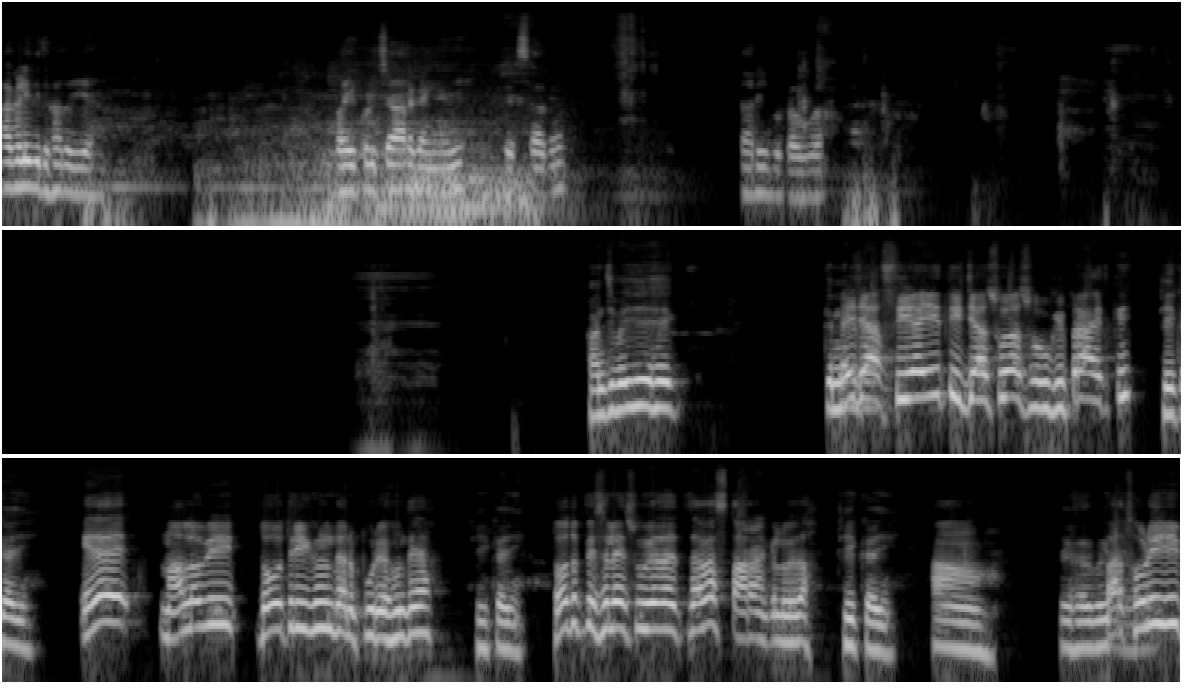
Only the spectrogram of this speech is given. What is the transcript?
ਅਗਲੀ ਵੀ ਦਿਖਾ ਦਿਓ ਜੀ। ਬਾਈ ਕੋਲ ਚਾਰ ਗਾਈਆਂ ਜੀ ਦੇਖ ਸਕਦੇ ਹੋ। ਸਾਰੀ ਬਕਾਊਗਾ ਹਾਂਜੀ ਬਾਈ ਇਹ ਕਿੰਨੇ ਇਹ ਜਾਸੀ ਆ ਜੀ ਤੀਜਾ ਸੂਆ ਸੂਗੀ ਭਰਾ ਇਤਕੀ। ਠੀਕ ਹੈ ਜੀ। ਇਹਦੇ ਮੰਨ ਲਓ ਵੀ 2 ਤਰੀਕ ਨੂੰ ਦਿਨ ਪੂਰੇ ਹੁੰਦੇ ਆ। ਠੀਕ ਹੈ ਜੀ। ਦੁੱਧ ਪਿਛਲੇ ਸੂਏ ਦਾ ਦਿੱਤਾ ਵਾ 17 ਕਿਲੋ ਇਹਦਾ। ਠੀਕ ਹੈ ਜੀ। ਹਾਂ। ਦੇਖ ਪਰ ਥੋੜੀ ਜੀ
